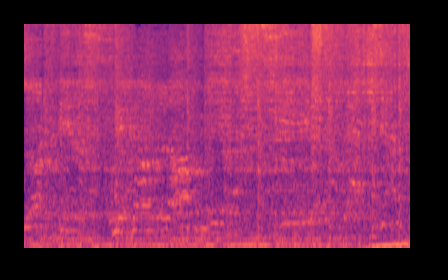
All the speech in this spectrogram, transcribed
We come along, we are here, that's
